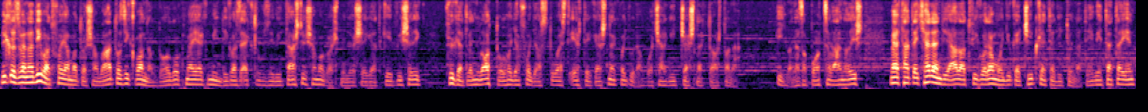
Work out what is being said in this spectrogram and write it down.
Miközben a divat folyamatosan változik, vannak dolgok, melyek mindig az exkluzivitást és a magas minőséget képviselik, függetlenül attól, hogy a fogyasztó ezt értékesnek vagy uram csesnek tartaná. Így van ez a porcelánnal is, mert hát egy herendi állatfigura mondjuk egy csipketerítőn a tévé tetején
